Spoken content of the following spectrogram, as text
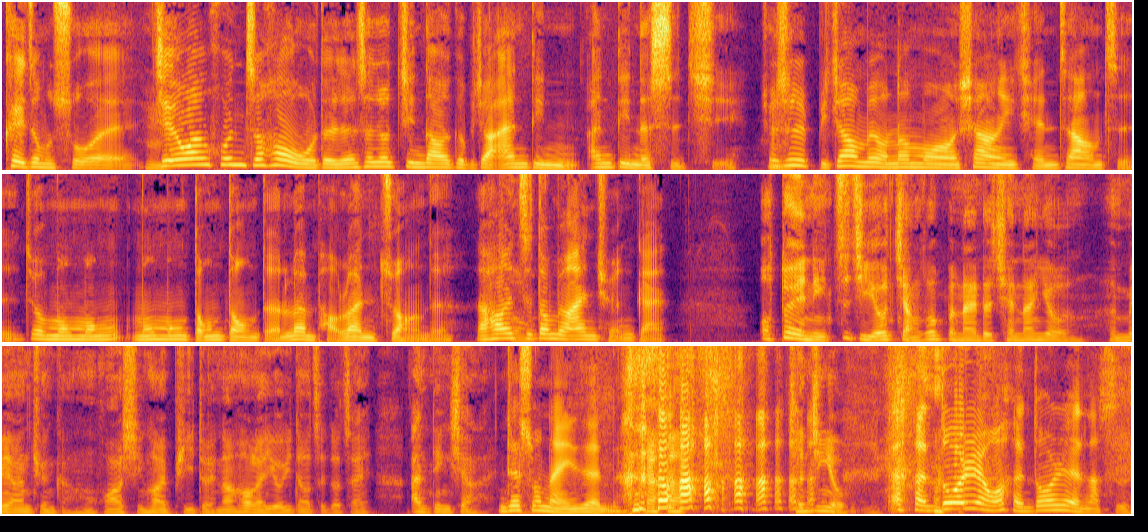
可以这么说、欸，嗯结完婚之后，我的人生就进到一个比较安定、安定的时期，就是比较没有那么像以前这样子，就懵懵懵懵懂懂的乱跑乱撞的，然后一直都没有安全感。哦，对，你自己有讲说，本来的前男友很没有安全感，很花心，后来劈腿，然后后来又遇到这个才安定下来。你在说哪一任？曾经有很多任，我很多任 啦，是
